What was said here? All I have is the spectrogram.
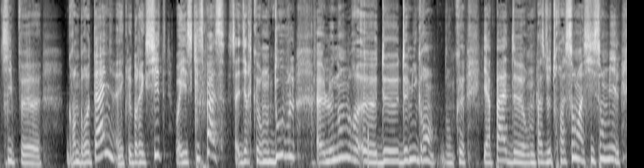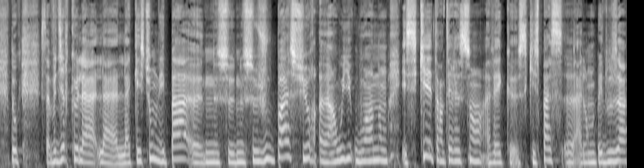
type Grande-Bretagne avec le Brexit, vous voyez ce qui se passe, c'est-à-dire qu'on double le nombre de, de migrants. Donc il n'y a pas de on passe de 300 à 600 000. Donc ça veut dire que la, la, question n'est pas euh, ne se ne se joue pas sur un oui ou un non. Et ce qui est intéressant avec ce qui se passe à Lampedusa,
